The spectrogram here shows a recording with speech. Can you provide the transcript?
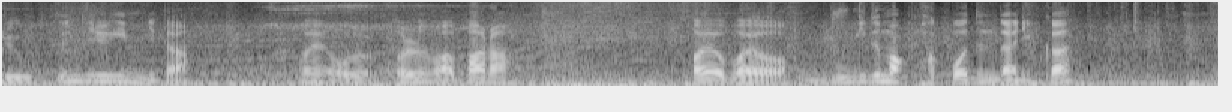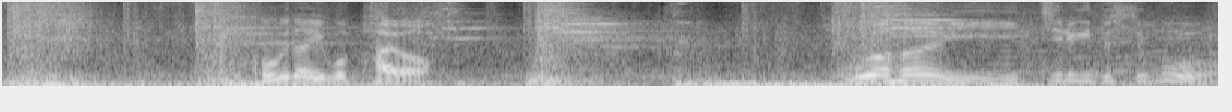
그리고 끈질깁니다. 어, 얼, 얼른 와봐라. 봐요 봐요 무기도 막 바꿔든다니까. 거기다 이거 봐요. 우와 이 찌르기도 쓰고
